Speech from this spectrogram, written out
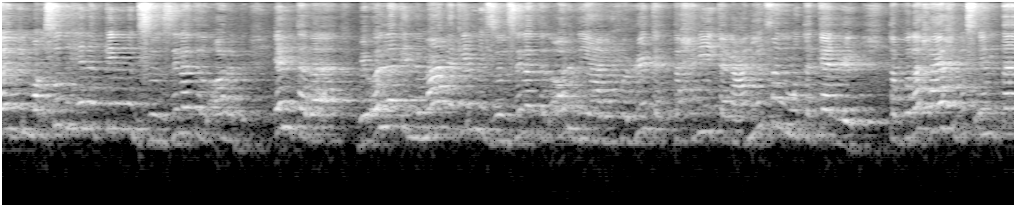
طيب المقصود هنا بكلمة زلزلة الأرض، إمتى بقى؟ بيقول لك إن معنى كلمة زلزلة الأرض يعني حركت تحريكا عنيفا متكرر، طب وده هيحدث إمتى؟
